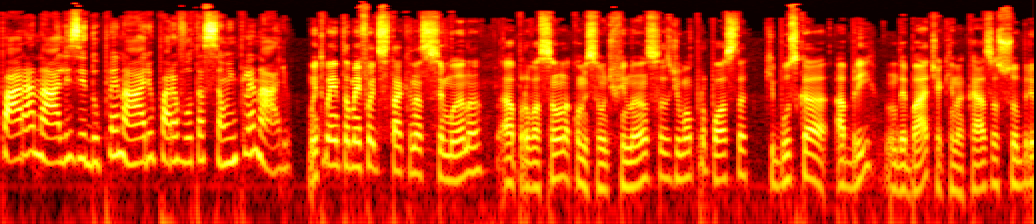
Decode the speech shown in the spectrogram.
para análise do plenário, para votação em plenário. Muito bem, também foi destaque nessa semana a aprovação na Comissão de Finanças de uma proposta que busca abrir um debate aqui na casa sobre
